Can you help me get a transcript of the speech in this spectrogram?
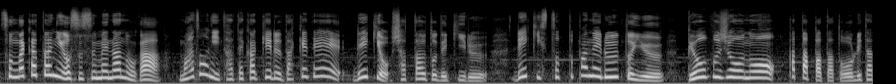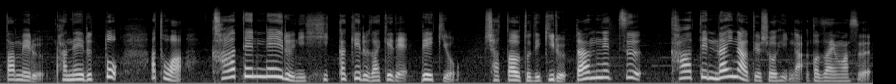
そんな方におすすめなのが窓に立てかけるだけで冷気をシャットアウトできる冷気ストップパネルという屏風状のパタパタと折りたためるパネルとあとはカーテンレールに引っ掛けるだけで冷気をシャットアウトできる断熱カーテンライナーという商品がございます。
